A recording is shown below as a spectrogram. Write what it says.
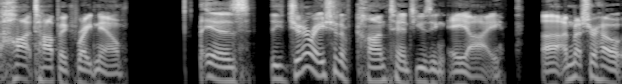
hot topic right now is the generation of content using AI. Uh, I'm not sure how,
